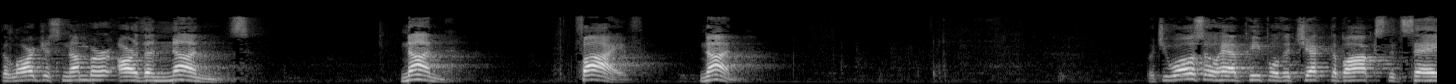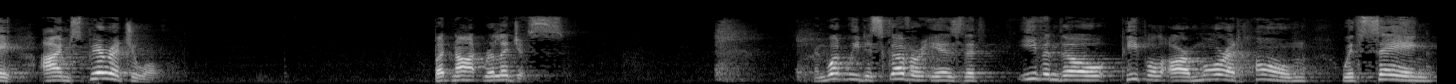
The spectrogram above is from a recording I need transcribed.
The largest number are the nuns. None. Five. None. But you also have people that check the box that say, I'm spiritual, but not religious. And what we discover is that even though people are more at home with saying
